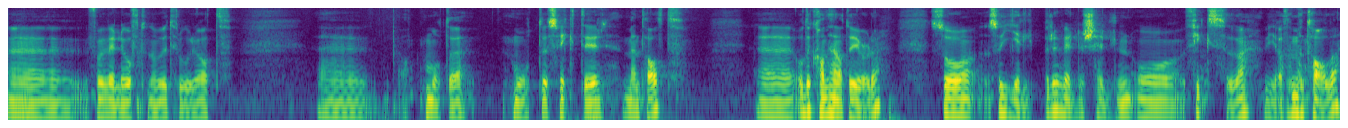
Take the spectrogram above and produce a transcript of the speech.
Uh, for veldig ofte når vi tror at, uh, at på en måte motet svikter mentalt, og det kan hende at det gjør det, så, så hjelper det veldig sjelden å fikse det via det mentale.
